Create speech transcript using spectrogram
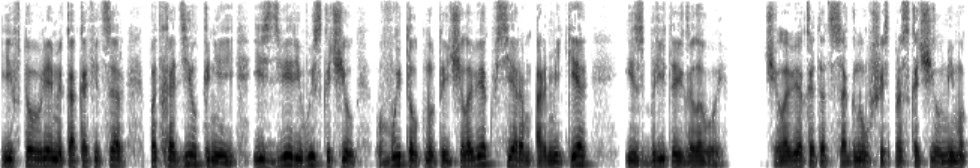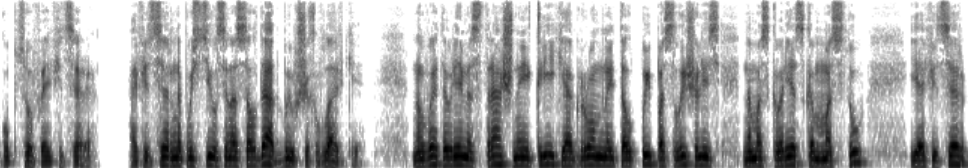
и в то время как офицер подходил к ней, из двери выскочил вытолкнутый человек в сером армяке и с бритой головой. Человек этот, согнувшись, проскочил мимо купцов и офицера. Офицер напустился на солдат, бывших в лавке. Но в это время страшные крики огромной толпы послышались на Москворецком мосту, и офицер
